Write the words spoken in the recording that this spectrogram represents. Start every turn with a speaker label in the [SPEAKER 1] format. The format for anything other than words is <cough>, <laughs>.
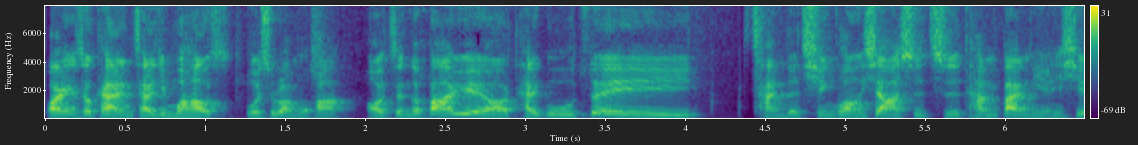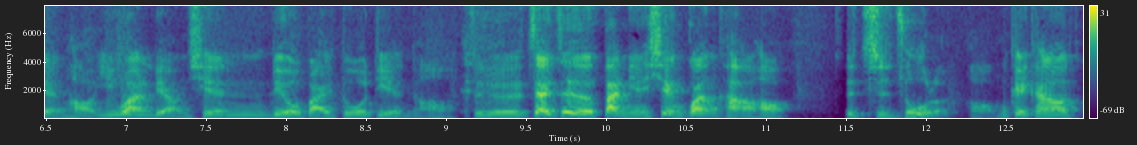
[SPEAKER 1] 欢迎收看《财经幕 House》，我是阮慕驊。哦，整个八月啊，台股最惨的情况下是直探半年线哈，一万两千六百多点哦。这个在这个半年线关卡哈是止住了。好，我们可以看到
